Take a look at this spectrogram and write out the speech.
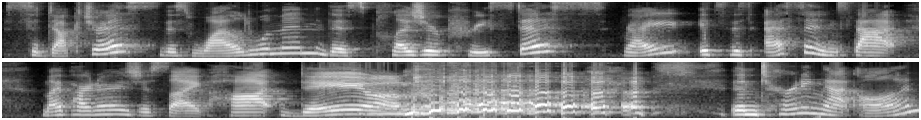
seductress, this wild woman, this pleasure priestess, right? It's this essence that my partner is just like, hot damn. and turning that on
